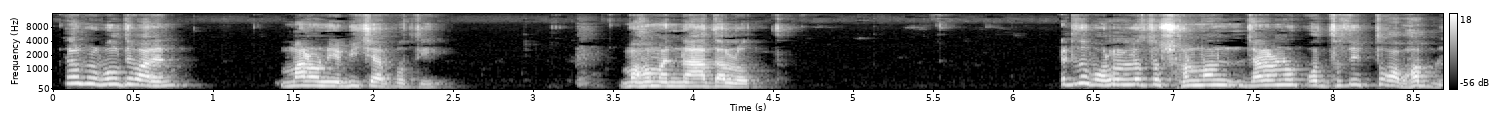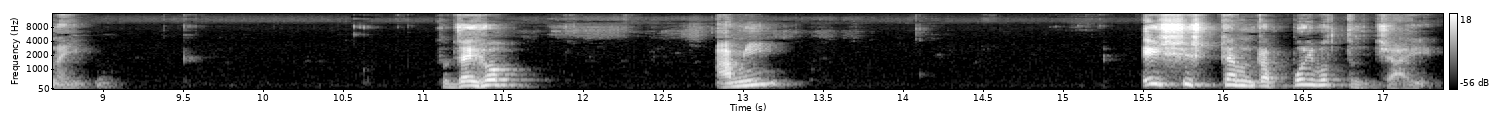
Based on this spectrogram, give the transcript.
আপনারা বলতে পারেন, মাননীয় বিচারপতি, মহামান্য আদালত। এটা তো বলালে তো সম্মান জানানোর পদ্ধতির তো অভাব নাই। তো যাই হোক, আমি এই সিস্টেমটা পরিবর্তন চাই।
